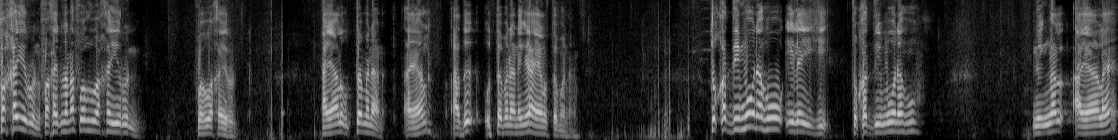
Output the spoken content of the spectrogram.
ഫഹൈറുൻ ഫഹൈർ എന്ന് പറഞ്ഞാൽ ഫഹു ഖൈറുൻ. ഫഹു ഖൈറുൻ. അയാൾ ഉത്തമനാണ്. അയാൾ അത് ഉത്തമനാണെങ്കിൽ അയാൾ ഉത്തമനാണ്. തുഖദ്ദിമൂനഹു ഇലൈഹി. തുഖദ്ദിമൂനഹു നിങ്ങൾ അയാളെ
